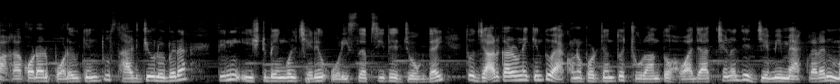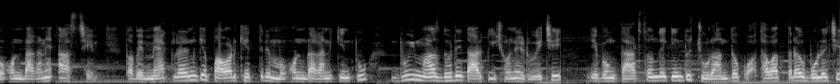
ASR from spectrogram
পাকা করার পরেও কিন্তু সার্জিও লোবেরা তিনি ইস্ট বেঙ্গল ছেড়ে ওড়িশা এফসিতে যোগ দেয়। তো যার কারণে কিন্তু এখনও পর্যন্ত চূড়ান্ত হওয়া যাচ্ছে না যে জেমি ম্যাকলারেন মোহনবাগানে আসছে। তবে ম্যাকলারেনকে পাওয়ার ক্ষেত্রে মোহনবাগান কিন্তু দুই মাস ধরে তার পিছনে রয়েছে এবং তার সঙ্গে কিন্তু চূড়ান্ত কথাবার্তাও বলেছে।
